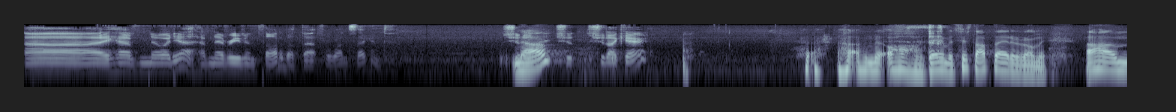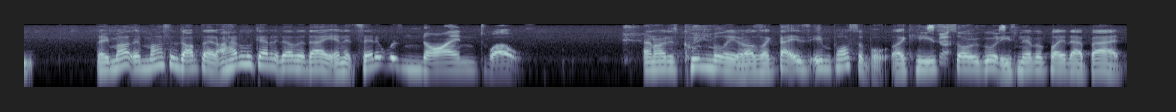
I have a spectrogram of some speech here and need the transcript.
I have no idea. I've never even thought about that for one second. Should no. I, should, should I care? Oh, no. oh damn! It's just updated on me. Um, they must it must have updated. I had a look at it the other day, and it said it was nine twelve, and I just couldn't believe it. I was like, that is impossible. Like he's got- so good. He's never played that bad.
